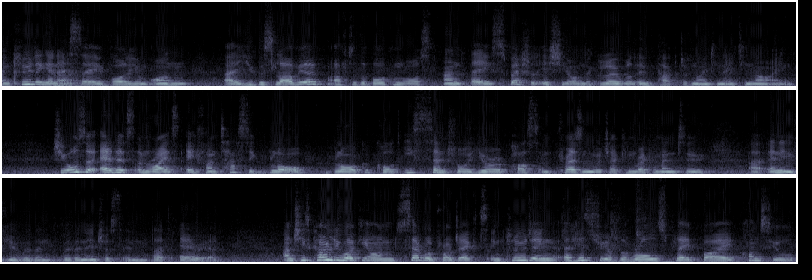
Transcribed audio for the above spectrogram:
including an essay volume on uh, Yugoslavia after the Balkan Wars and a special issue on the global impact of 1989. She also edits and writes a fantastic blog, blog called East Central Europe Past and Present, which I can recommend to uh, any of you with an, with an interest in that area. And she's currently working on several projects, including a history of the roles played by consul,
